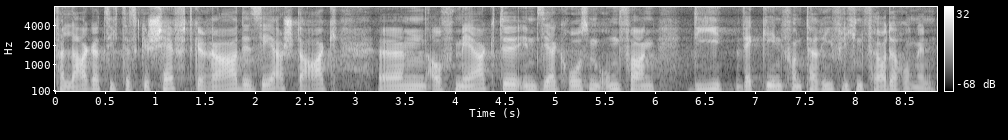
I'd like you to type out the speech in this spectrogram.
verlagert sich das Geschäft gerade sehr stark ähm, auf Märkte in sehr großem Umfang, die weggehen von tariflichen Förderungen.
